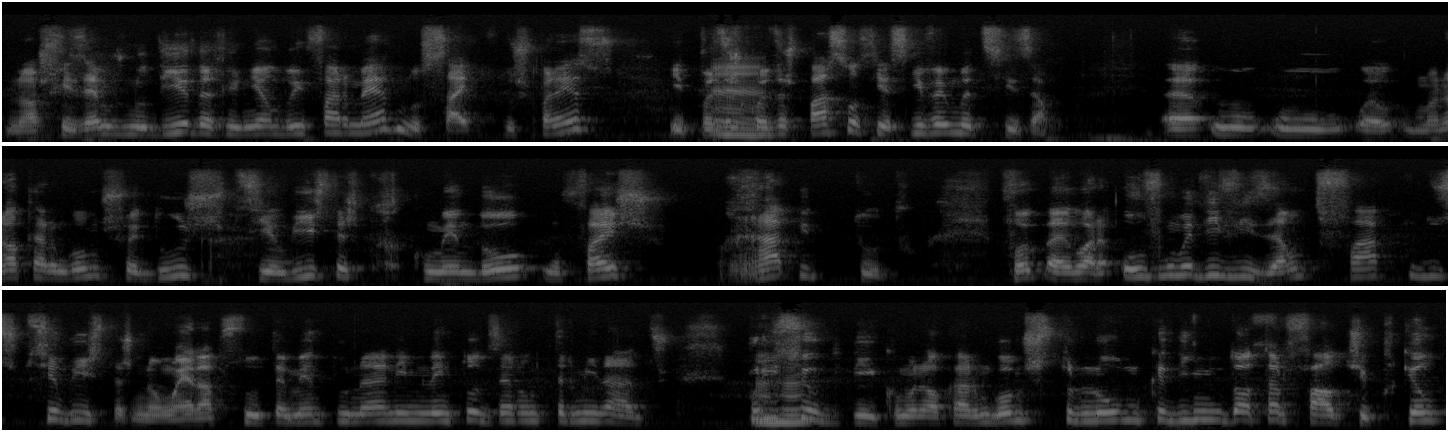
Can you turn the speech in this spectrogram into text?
nós fizemos no dia da reunião do Infarmed, no site do Expresso, e depois ah. as coisas passam-se e a seguir vem uma decisão. Uh, o, o, o, Manuel Carmo Gomes foi dos especialistas que recomendou um fecho rápido de tudo. Foi, agora, houve uma divisão, de facto, dos especialistas. Não era absolutamente unânime, nem todos eram determinados. Por uhum. isso eu digo que o Manuel Carmo Gomes se tornou um bocadinho o Dr. Fauci, porque ele,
